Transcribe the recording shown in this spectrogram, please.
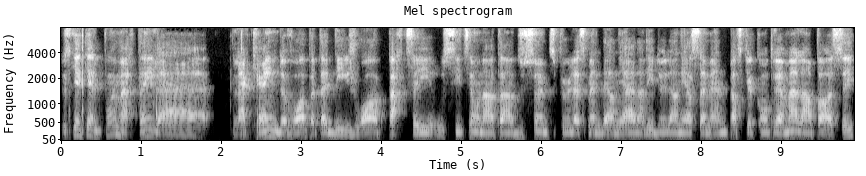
Jusqu'à quel point, Martin, la, la crainte de voir peut-être des joueurs partir aussi. Tu on a entendu ça un petit peu la semaine dernière, dans les deux dernières semaines, parce que contrairement à l'an passé,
